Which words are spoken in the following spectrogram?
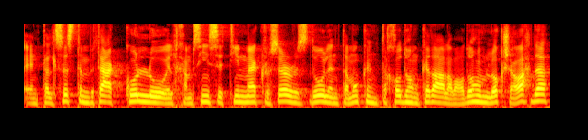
انت ال system بتاعك كله ال 50 60 microservice دول انت ممكن تاخدهم كده على بعضهم لوكشة واحدة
